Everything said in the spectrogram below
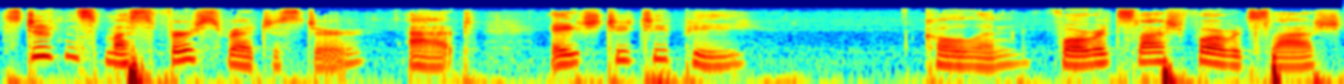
Students must first register at http colon forward slash forward slash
